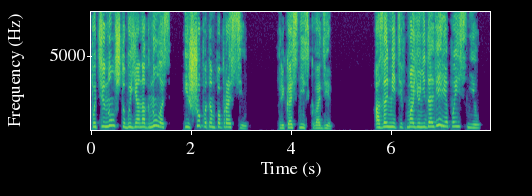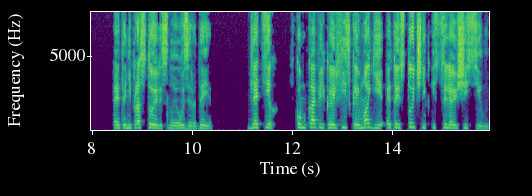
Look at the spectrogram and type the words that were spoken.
потянул, чтобы я нагнулась, и шепотом попросил. Прикоснись к воде а, заметив мое недоверие, пояснил. Это не простое лесное озеро, Дея. Для тех, в ком капелька эльфийской магии — это источник исцеляющей силы.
